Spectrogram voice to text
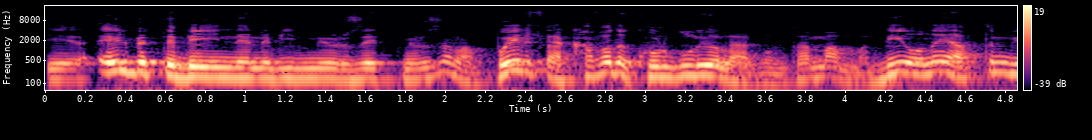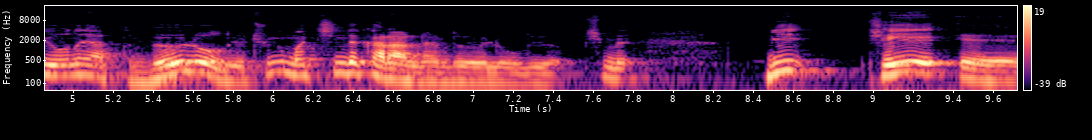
e, elbette beyinlerini bilmiyoruz etmiyoruz ama bu herifler kafada kurguluyorlar bunu tamam mı? Bir ona yaptım bir ona yaptım. Böyle oluyor. Çünkü maç içinde kararları da öyle oluyor. Şimdi bir şeyi e,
